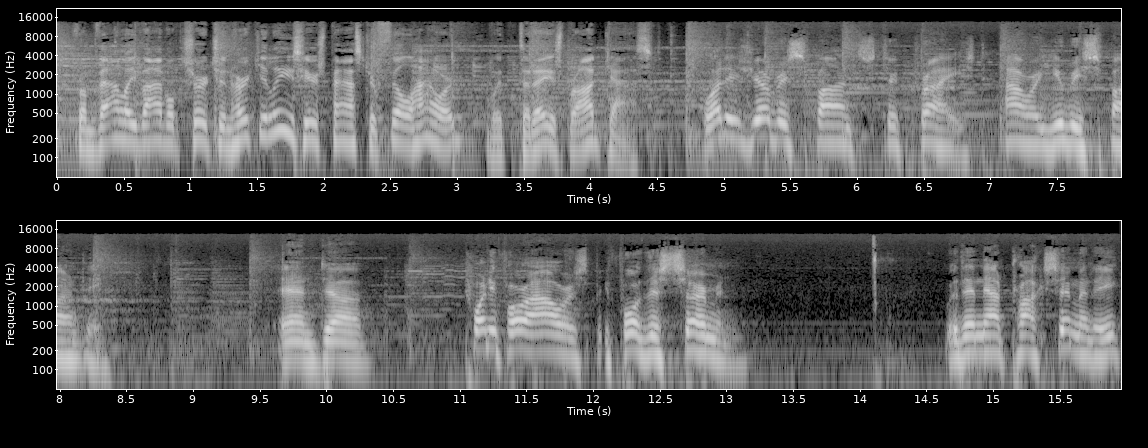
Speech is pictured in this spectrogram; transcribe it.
From Valley Bible Church in Hercules, here's Pastor Phil Howard with today's broadcast. What is your response to Christ? How are you responding? And uh, 24 hours before this sermon, within that proximity,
